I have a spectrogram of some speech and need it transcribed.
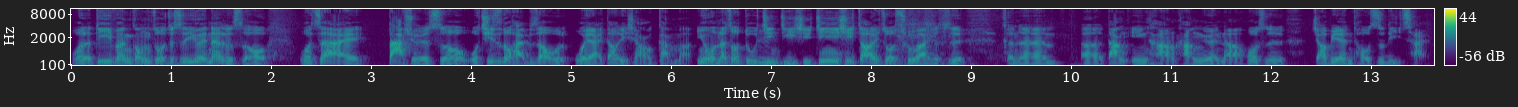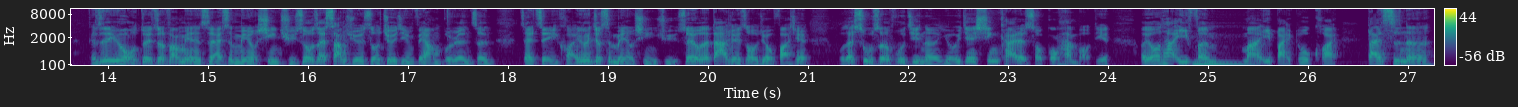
我的第一份工作，就是因为那个时候我在大学的时候，我其实都还不知道我未来到底想要干嘛，因为我那时候读经济系，经济系照理说出来就是可能呃当银行行员啊，或是教别人投资理财。可是因为我对这方面实在是没有兴趣，所以我在上学的时候就已经非常不认真在这一块，因为就是没有兴趣。所以我在大学的时候我就有发现，我在宿舍附近呢有一间新开的手工汉堡店，哎呦，它一份嗯卖一百多块，但是呢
